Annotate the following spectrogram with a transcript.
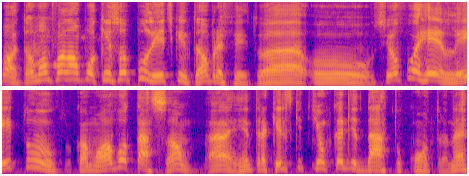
Bom, então vamos falar um pouquinho sobre política, então, prefeito. Uh, o senhor foi reeleito com a maior votação uh, entre aqueles que tinham candidato contra, né?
